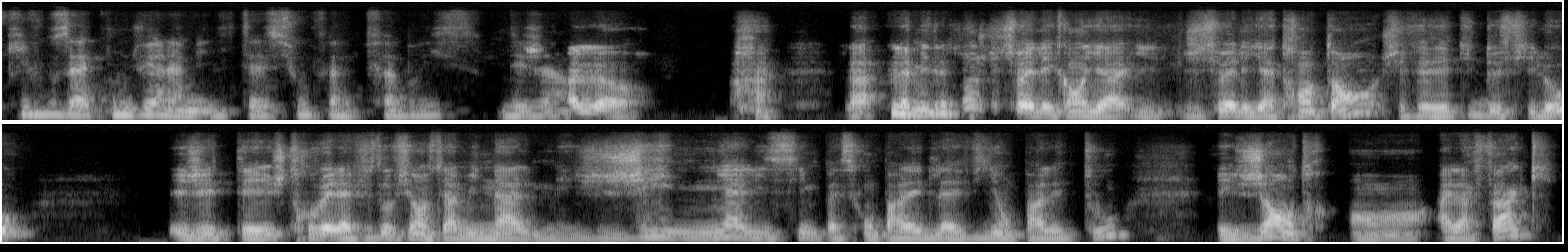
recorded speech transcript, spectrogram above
qui vous a conduit à la méditation, Fabrice, déjà? Alors, la, méditation, j'y suis allé quand il y a, il y a 30 ans. J'ai fait des études de philo j'étais, je trouvais la philosophie en terminale, mais génialissime parce qu'on parlait de la vie, on parlait de tout. Et j'entre à la fac,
